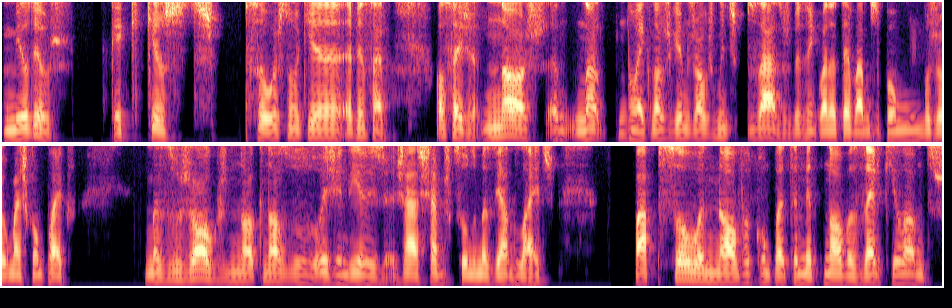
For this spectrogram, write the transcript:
meu Deus, o que é que, que as pessoas estão aqui a, a, pensar? Ou seja, nós, nós, não é que nós joguemos jogos muito pesados, de vez em quando até vamos para um, um jogo mais complexo, mas os jogos no, que nós hoje em dia já achamos que são demasiado light, para a pessoa nova, completamente nova, zero quilómetros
